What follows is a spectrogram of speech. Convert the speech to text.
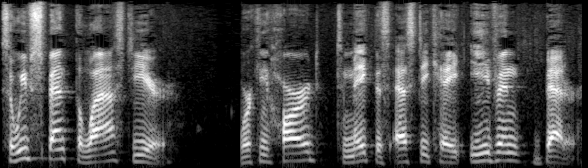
So we've spent the last year working hard to make this SDK even better.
